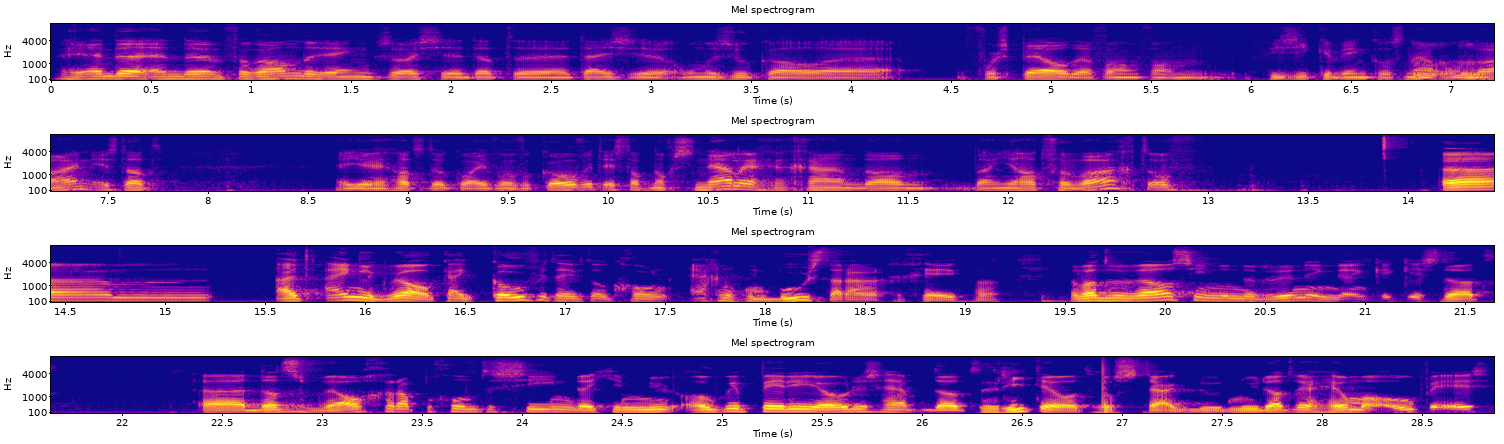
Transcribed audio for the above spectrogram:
Hey, en, de, en de verandering, zoals je dat eh, tijdens je onderzoek al eh, voorspelde, van, van fysieke winkels naar Mhm. online, is dat, je had het ook al even over COVID, is dat nog sneller gegaan dan, dan je had verwacht? Of, Ehm, uiteindelijk wel. Kijk, COVID heeft ook gewoon echt nog een boost daaraan gegeven. En wat we wel zien in de running, denk ik, is dat. eh, dat is wel grappig om te zien. Dat je nu ook weer periodes hebt dat retail het heel sterk doet. Nu dat weer helemaal open is.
